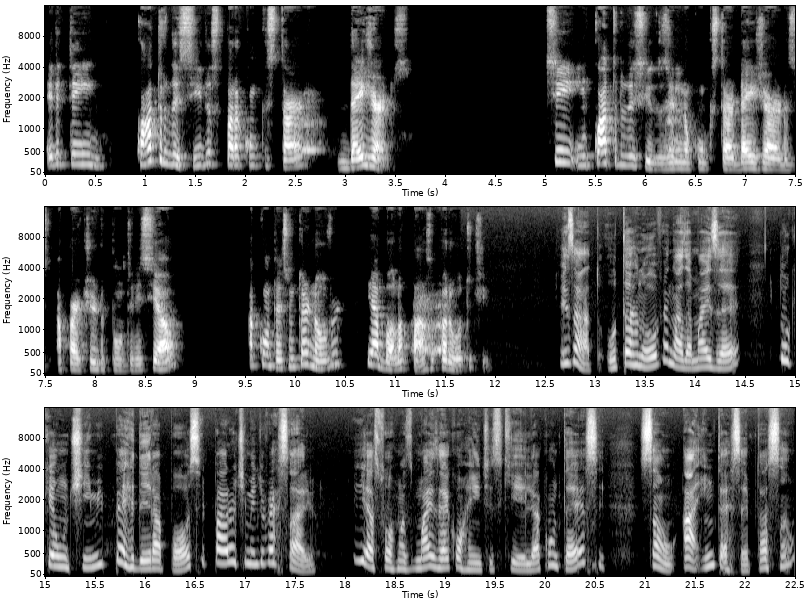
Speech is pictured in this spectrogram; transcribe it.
ele tem quatro descidas para conquistar 10 jardas. Se em quatro descidas ele não conquistar 10 jardas a partir do ponto inicial, acontece um turnover e a bola passa para o outro time. Exato. O turnover nada mais é do que um time perder a posse para o time adversário. E as formas mais recorrentes que ele acontece são a interceptação,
